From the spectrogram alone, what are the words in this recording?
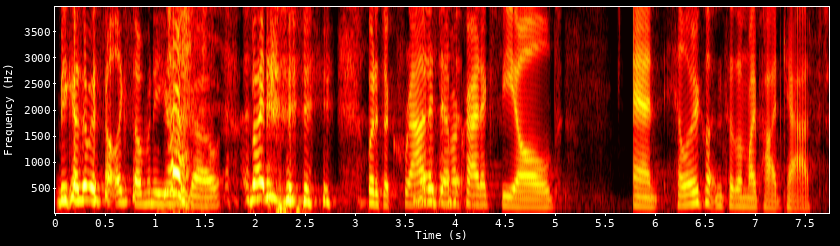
because it was felt like so many years ago. But but it's a crowded Democratic field and Hillary Clinton says on my podcast,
